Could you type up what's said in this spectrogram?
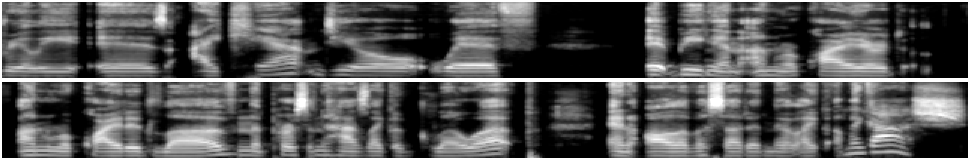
really is I can't deal with it being an unrequited unrequited love and the person has like a glow up and all of a sudden they're like, oh my gosh,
